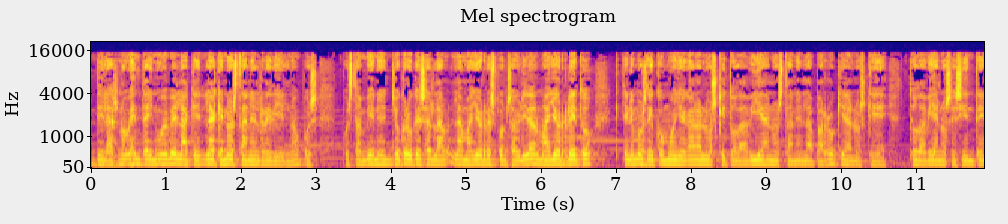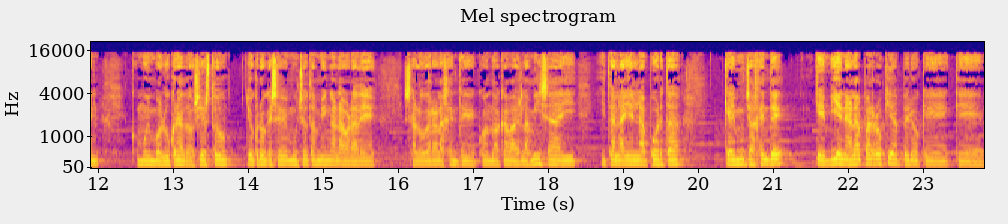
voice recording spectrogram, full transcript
de las 99, la que, la que no está en el redil, ¿no? Pues, pues también eh, yo creo que esa es la, la, mayor responsabilidad, el mayor reto que tenemos de cómo llegar a los que todavía no están en la parroquia, a los que todavía no se sienten como involucrados. Y esto yo creo que se ve mucho también a la hora de saludar a la gente cuando acabas la misa y, y tal ahí en la puerta, que hay mucha gente que viene a la parroquia pero que, que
